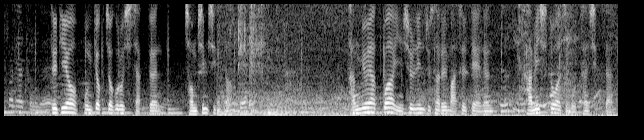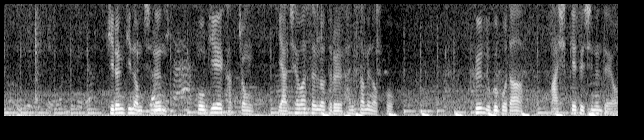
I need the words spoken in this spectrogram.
쏘리가 좋네. 드디어 본격적으로 시작된 점심 식사. 당뇨약과 인슐린 주사를 맞을 때에는 감히 시도하지 못한 식단. 기름기 넘치는 고기에 각종 야채와 샐러드를 한 쌈에 넣고 그 누구보다 맛있게 드시는데요.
